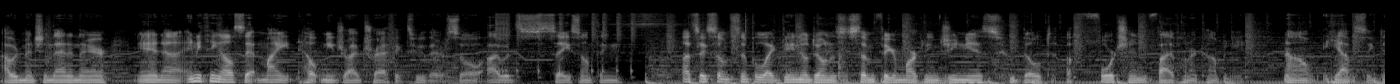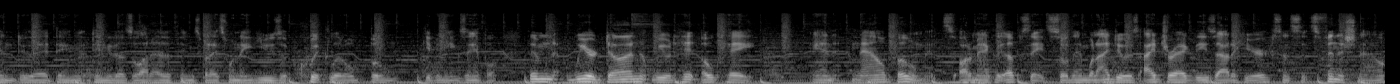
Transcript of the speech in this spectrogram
I would mention that in there. And uh, anything else that might help me drive traffic to there. So I would say something. I'd say something simple like Daniel Doan is a seven-figure marketing genius who built a Fortune 500 company. Now, he obviously didn't do that. Daniel, does a lot of other things, but I just want to use a quick little boom, giving an example. Then we are done. We would hit OK. And now, boom, it's automatically updates. So then what I do is I drag these out of here since it's finished now.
